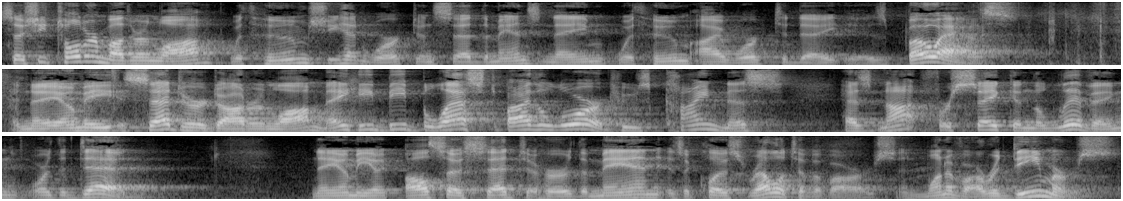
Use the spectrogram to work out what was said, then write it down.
So she told her mother in law with whom she had worked and said, The man's name with whom I work today is Boaz. And Naomi said to her daughter in law, May he be blessed by the Lord, whose kindness has not forsaken the living or the dead. Naomi also said to her, The man is a close relative of ours and one of our redeemers.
